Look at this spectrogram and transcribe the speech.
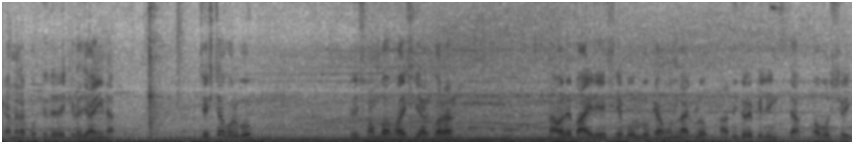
ক্যামেরা করতে দেবে কিনা জানি না। চেষ্টা করব, যদি সম্ভব হয় শেয়ার করার। না হলে বাইরে এসে বলব কেমন লাগল আর ভিতরে ফিলিংসটা অবশ্যই।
